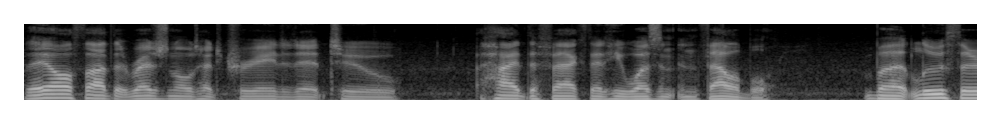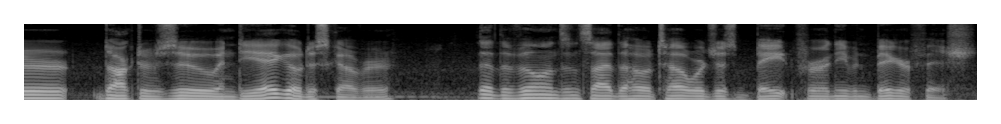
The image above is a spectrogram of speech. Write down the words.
They all thought that Reginald had created it to hide the fact that he wasn't infallible. But Luther, Dr. Zoo, and Diego discover that the villains inside the hotel were just bait for an even bigger fish.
